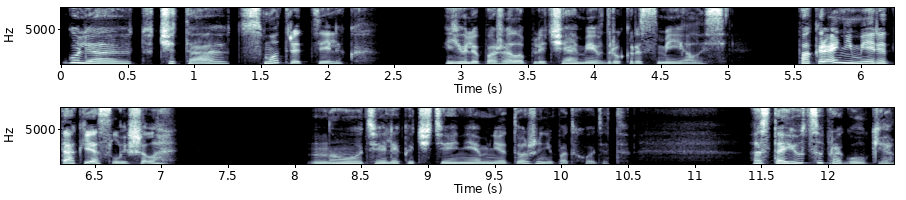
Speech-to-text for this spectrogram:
Гуляют, читают, смотрят телек. Юля пожала плечами и вдруг рассмеялась. По крайней мере, так я слышала. Ну, телек и чтение мне тоже не подходят. Остаются прогулки.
